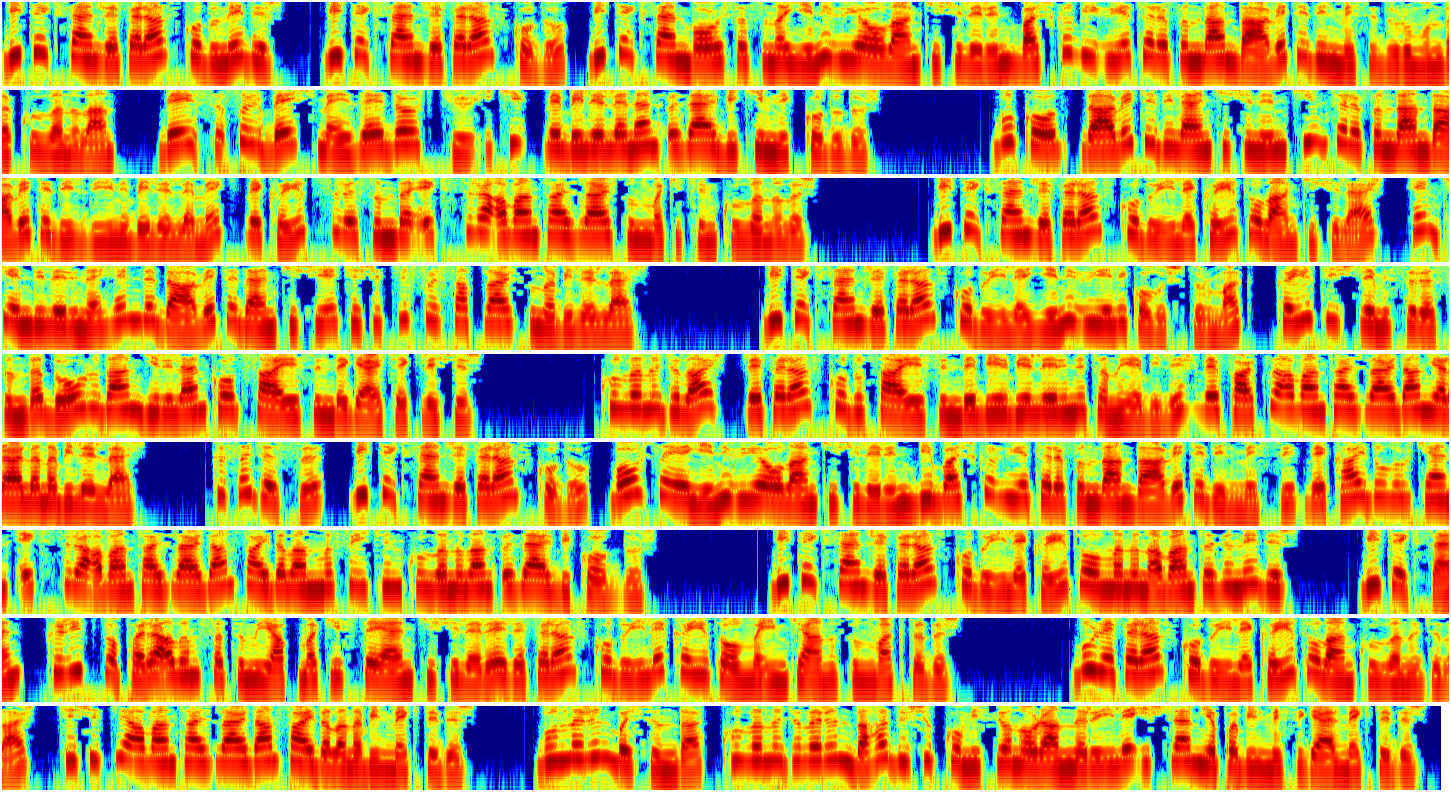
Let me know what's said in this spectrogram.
Biteksen referans kodu nedir? Biteksen referans kodu, Biteksen borsasına yeni üye olan kişilerin başka bir üye tarafından davet edilmesi durumunda kullanılan, B05MZ4Q2 ve belirlenen özel bir kimlik kodudur. Bu kod, davet edilen kişinin kim tarafından davet edildiğini belirlemek ve kayıt sırasında ekstra avantajlar sunmak için kullanılır. Biteksen referans kodu ile kayıt olan kişiler, hem kendilerine hem de davet eden kişiye çeşitli fırsatlar sunabilirler. Biteksen referans kodu ile yeni üyelik oluşturmak, kayıt işlemi sırasında doğrudan girilen kod sayesinde gerçekleşir. Kullanıcılar, referans kodu sayesinde birbirlerini tanıyabilir ve farklı avantajlardan yararlanabilirler. Kısacası, Biteksen referans kodu, borsaya yeni üye olan kişilerin bir başka üye tarafından davet edilmesi ve kaydolurken ekstra avantajlardan faydalanması için kullanılan özel bir koddur. Biteksen referans kodu ile kayıt olmanın avantajı nedir? Biteksen, kripto para alım satımı yapmak isteyen kişilere referans kodu ile kayıt olma imkanı sunmaktadır. Bu referans kodu ile kayıt olan kullanıcılar, çeşitli avantajlardan faydalanabilmektedir. Bunların başında, kullanıcıların daha düşük komisyon oranları ile işlem yapabilmesi gelmektedir.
